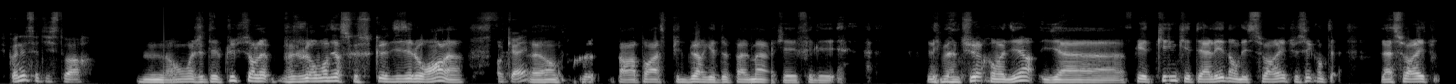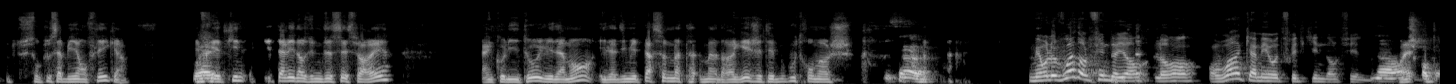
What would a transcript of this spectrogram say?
Tu connais cette histoire? Non, moi j'étais plus sur le. Je vais rebondir sur ce que disait Laurent là, Ok. euh, entre- par rapport à Spielberg et De Palma qui avaient fait les les peintures, on va dire. Il y a Friedkin qui était allé dans des soirées, tu sais, quand la soirée, ils sont tous habillés en flic. Et Ouais. Friedkin est allé dans une de ces soirées, incognito évidemment. Il a dit mais personne m'a m'a dragué, j'étais beaucoup trop moche. C'est ça, ouais. Mais on le voit dans le film d'ailleurs, Laurent. On voit un caméo de Friedkin dans le film. Non, Ouais. je crois pas.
